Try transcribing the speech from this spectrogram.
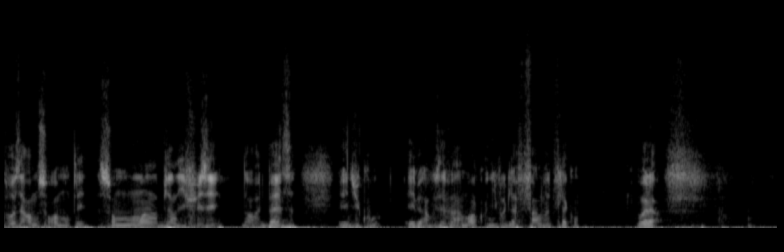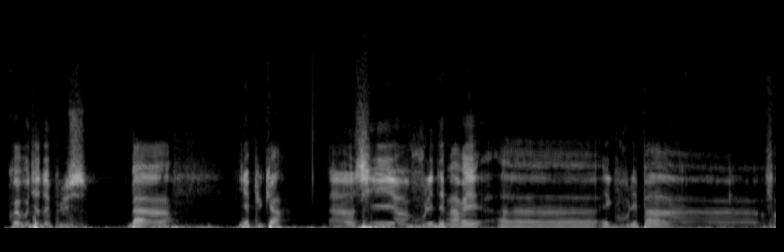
vos arômes sont remontés, sont moins bien diffusés dans votre base et du coup eh bien, vous avez un manque au niveau de la fin de votre flacon. Voilà. Quoi vous dire de plus? Bah, il n'y a plus qu'à. Euh, si euh, vous voulez démarrer euh, et que vous voulez pas, enfin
